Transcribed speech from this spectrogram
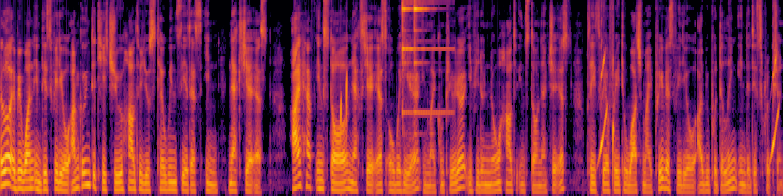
Hello everyone, in this video I'm going to teach you how to use Tailwind CSS in Next.js. I have installed Next.js over here in my computer. If you don't know how to install Next.js, please feel free to watch my previous video. I will put the link in the description.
